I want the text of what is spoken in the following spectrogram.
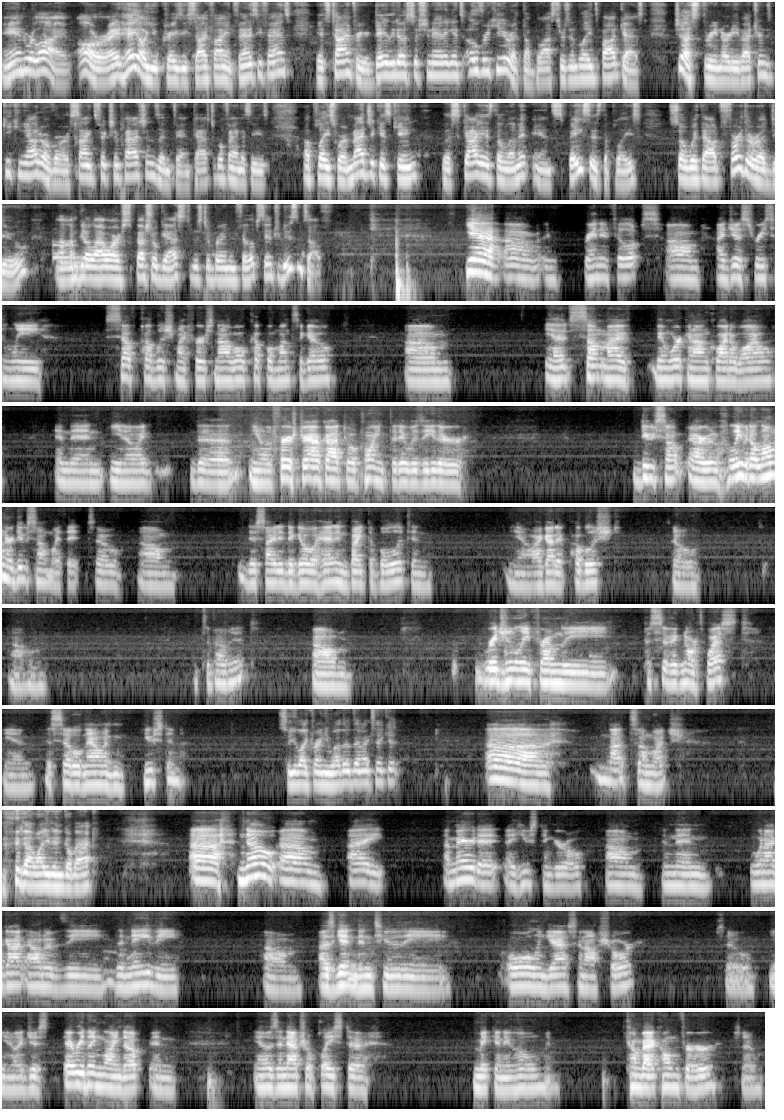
And we're live. All right. Hey, all you crazy sci fi and fantasy fans. It's time for your daily dose of shenanigans over here at the Blasters and Blades podcast. Just three nerdy veterans geeking out over our science fiction passions and fantastical fantasies. A place where magic is king, the sky is the limit, and space is the place. So, without further ado, uh, I'm going to allow our special guest, Mr. Brandon Phillips, to introduce himself. Yeah, uh, Brandon Phillips. Um, I just recently self-published my first novel a couple months ago. Um, yeah, it's something I've been working on quite a while, and then you know, I the you know the first draft got to a point that it was either do some or leave it alone or do something with it. So um, decided to go ahead and bite the bullet, and you know, I got it published. So um, that's about it. Um, originally from the Pacific Northwest and is settled now in Houston. So you like rainy weather then, I take it? Uh, not so much. Is that why you didn't go back? Uh, no. Um, I I married a, a Houston girl. Um, and then when I got out of the the Navy, um, I was getting into the oil and gas and offshore. So, you know, it just everything lined up and you know, it was a natural place to make a new home and come back home for her. So,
